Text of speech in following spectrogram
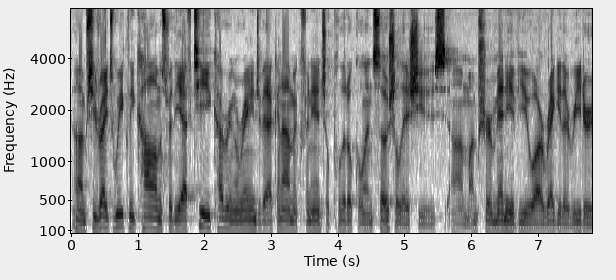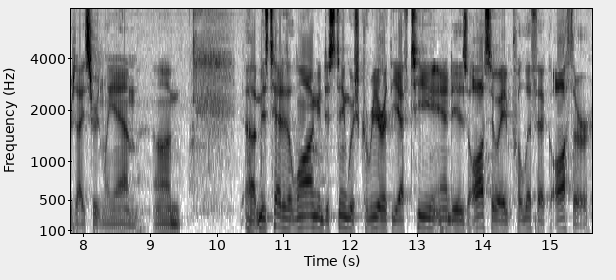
Um, she writes weekly columns for the FT covering a range of economic, financial, political, and social issues. Um, I'm sure many of you are regular readers. I certainly am. Um, uh, Ms. Tett has a long and distinguished career at the FT and is also a prolific author,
